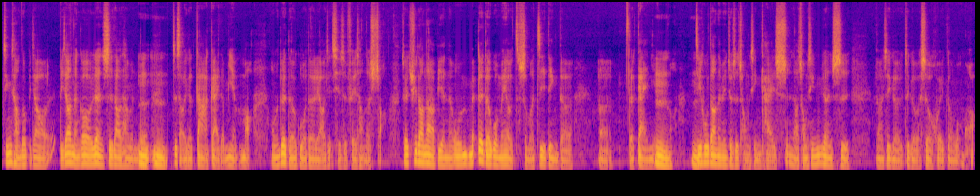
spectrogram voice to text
经常都比较比较能够认识到他们的，嗯，至少一个大概的面貌。我们对德国的了解其实非常的少，所以去到那边呢，我们没对德国没有什么既定的呃的概念，嗯，几乎到那边就是重新开始，然后重新认识呃这个这个社会跟文化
